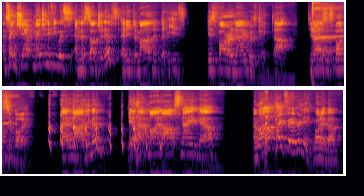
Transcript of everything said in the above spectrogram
I'm saying, Sharon, imagine if he was a misogynist and he demanded that his his foreign name was picked up. Do you know, as a sponsor boy, had an argument. He'll have my last name, girl. I'm like, I paid for everything. Whatever.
